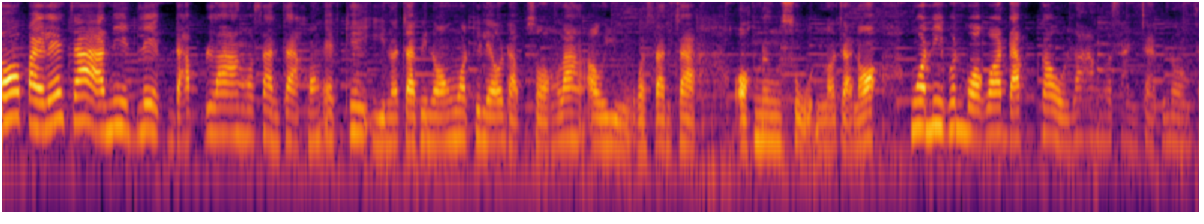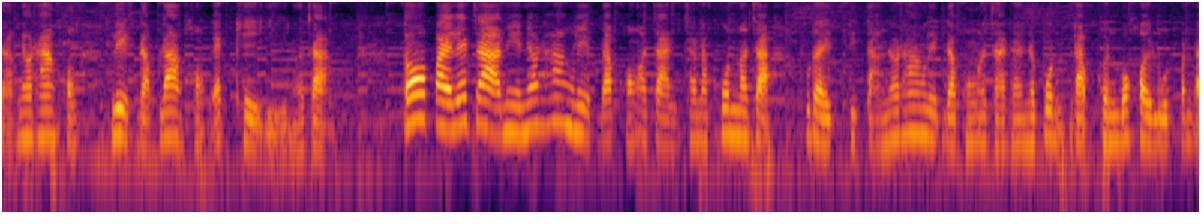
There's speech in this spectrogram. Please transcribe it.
ต่อไปเลขจ้าอันนี้เลขดับล่างวสันจากของ SKE เนาะจ้ะพี่น้องงวดที่แล้วดับ 2 ล่างเอาอยู่วสันจ่า ออก10เนาะจ้ะเนาะงวดนี้เพิ่นบอกว่าดับเก้าล่างวสันจ่าพี่น้องจากแนวทางของเลขดับล่างของ SKE เนาะจ้ะต่อไปเลยจ้ะนี่แนวทางเลขดับของอาจารย์ชนพลเนาะจ้ะผู้ใดติดตามแนวทางเลขดับของอาจารย์ชนพลดับเพิ่นบ่ค่อยหลุดปันใด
